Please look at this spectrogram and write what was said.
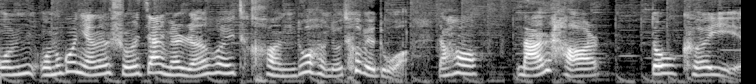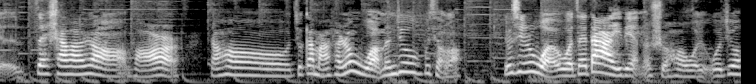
我们我们过年的时候家里面人会很多很多，特别多。然后男孩儿都可以在沙发上玩儿，然后就干嘛？反正我们就不行了。尤其是我，我再大一点的时候，我我就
